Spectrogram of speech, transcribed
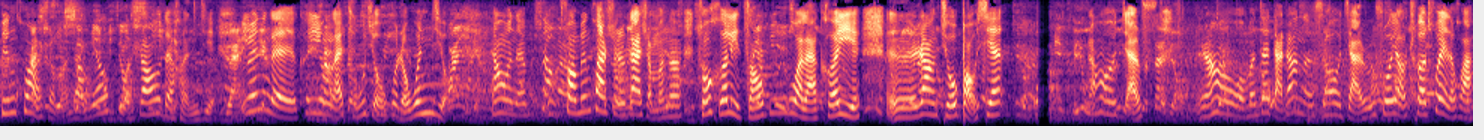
冰块什么的，没有火烧的痕迹，因为那个可以用来煮酒或者温酒。然后呢，放冰块是干什么呢？从河里凿冰过来，可以嗯让酒保鲜。然后假如，然后我们在打仗的时候，假如说要撤退的话，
